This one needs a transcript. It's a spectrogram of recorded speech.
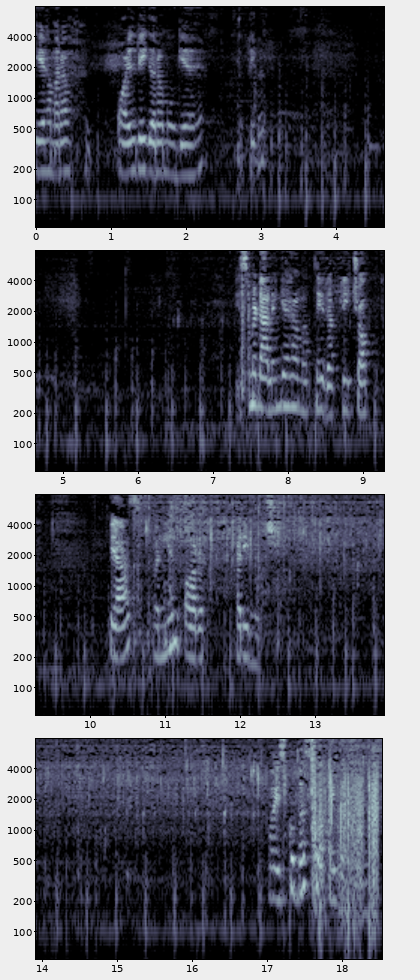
ये हमारा ऑयल भी गर्म हो गया है, तकरीबन। इसमें डालेंगे हम अपनी रफली चॉप प्याज अनियन और हरी मिर्च और इसको बस सोटे करना है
